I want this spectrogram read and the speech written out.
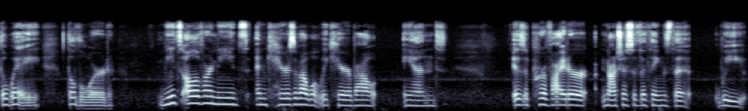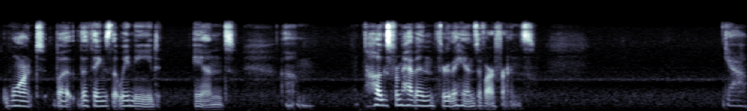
the way the Lord meets all of our needs and cares about what we care about and is a provider not just of the things that we want but the things that we need and um, hugs from heaven through the hands of our friends. Yeah,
